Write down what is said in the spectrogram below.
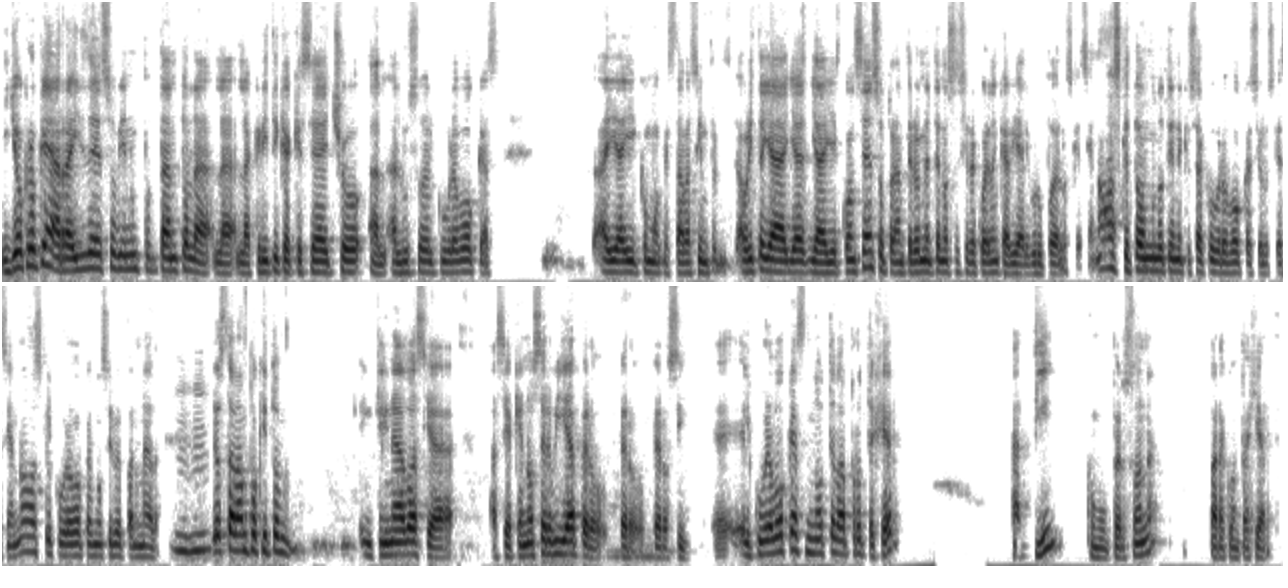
Y yo creo que a raíz de eso viene un tanto la, la, crítica que se ha hecho al, al, uso del cubrebocas. Ahí, ahí como que estaba siempre, ahorita ya, ya, ya, hay consenso, pero anteriormente no sé si recuerdan que había el grupo de los que decían, no, es que todo el mundo tiene que usar cubrebocas, y los que decían, no, es que el cubrebocas no sirve para nada. Yo estaba un poquito inclinado hacia, hacia que no servía, pero, pero, pero sí. Eh, el cubrebocas no te va a proteger a ti como persona para contagiarte.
